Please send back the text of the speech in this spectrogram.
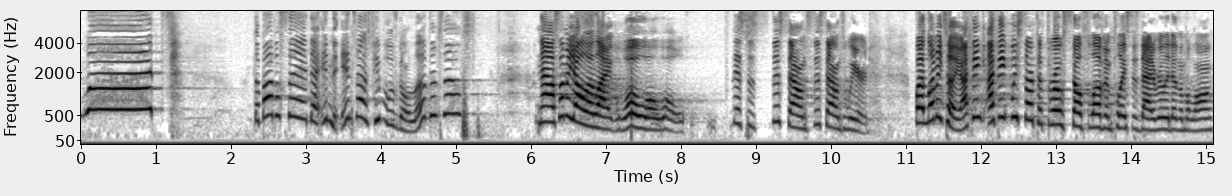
What? The Bible said that in the end times people was to love themselves? Now, some of y'all are like, whoa, whoa, whoa. This is this sounds this sounds weird. But let me tell you, I think I think we start to throw self-love in places that it really doesn't belong.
